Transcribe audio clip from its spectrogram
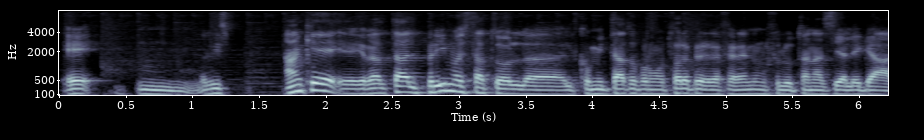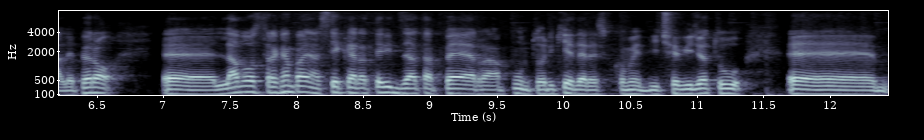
e mh, ris- anche in realtà il primo è stato il, il comitato promotore per il referendum sull'eutanasia legale, però eh, la vostra campagna si è caratterizzata per appunto richiedere, come dicevi già tu, eh,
